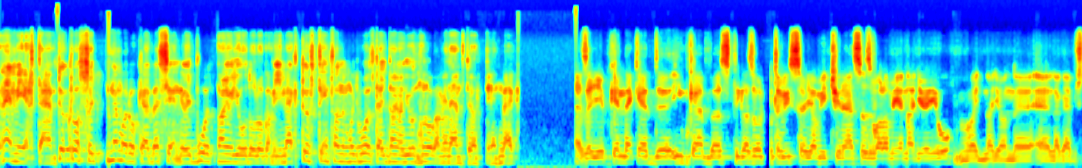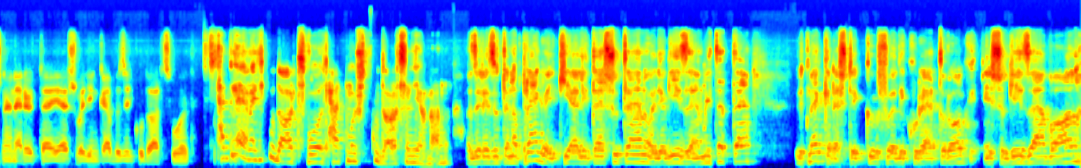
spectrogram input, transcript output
nem értem. Tök rossz, hogy nem arról kell beszélni, hogy volt nagyon jó dolog, ami megtörtént, hanem hogy volt egy nagyon jó dolog, ami nem történt meg. Ez egyébként neked inkább azt igazolta vissza, hogy amit csinálsz, az valamilyen nagyon jó, vagy nagyon, legalábbis nagyon erőteljes, vagy inkább ez egy kudarc volt? Hát nem, egy kudarc volt, hát most kudarc nyilván. Azért ezután a prágai kiállítás után, hogy a Géza említette, őt megkeresték külföldi kurátorok, és a Gézával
